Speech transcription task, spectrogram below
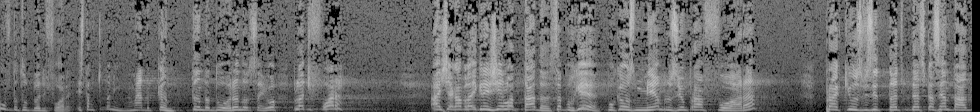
povo está tudo lá de fora. Eles estavam tudo animados, cantando, adorando ao Senhor, lá de fora. Aí chegava lá a igrejinha lotada. Sabe por quê? Porque os membros iam para fora para que os visitantes pudessem ficar sentados.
